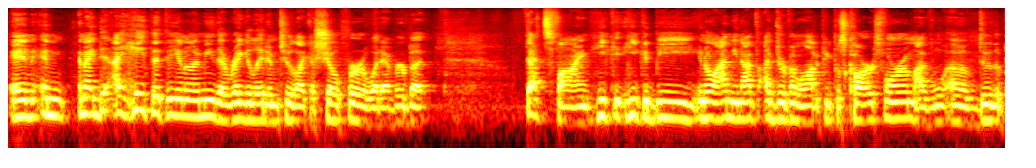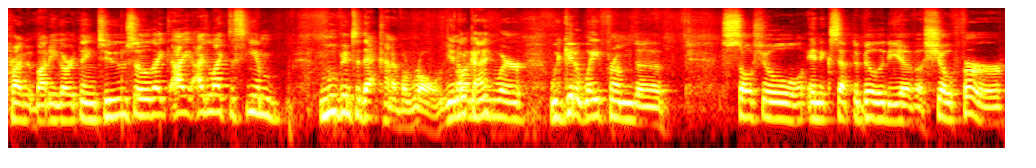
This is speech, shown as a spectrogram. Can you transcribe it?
and and and I, I hate that they, you know what I mean they regulate him to like a chauffeur or whatever, but that's fine. He could he could be you know I mean I've, I've driven a lot of people's cars for him. I've uh, do the private bodyguard thing too. So like I I like to see him move into that kind of a role. You know what I mean? Where we get away from the social inacceptability of a chauffeur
